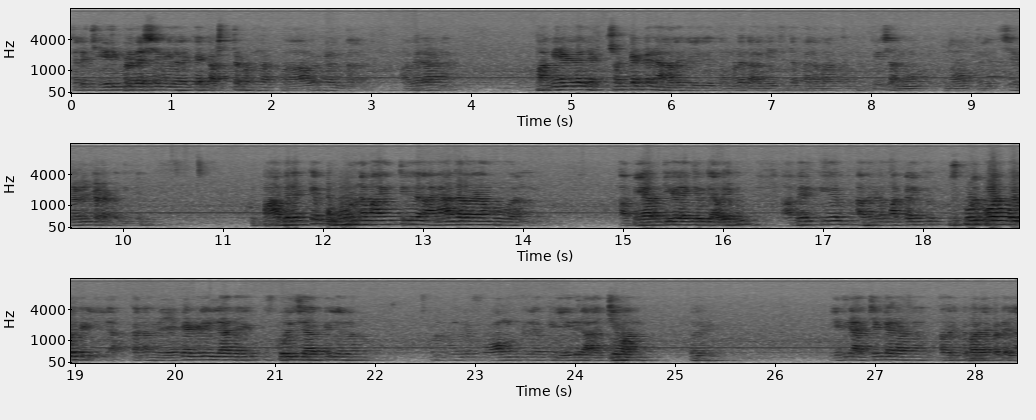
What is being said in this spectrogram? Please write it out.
ചില ചേരി പ്രദേശങ്ങളിലൊക്കെ കഷ്ടപ്പെടുന്ന പാവങ്ങളുണ്ടാകും അവരാണ്. അങ്ങനെയുള്ള ലക്ഷക്കണക്കിന് ആളുകളിൽ നമ്മുടെ രാജ്യത്തിന്റെ പല പ്രത്യേകിച്ച് സമൂഹം നോർത്തിൽ ചിതറിക്കിടക്കുന്നു അവരൊക്കെ പൂർണമായിട്ട് അനാഥരാകാൻ പോവുകയാണ്. അഭയാർത്ഥികളായിട്ട് അവർക്കും അവർക്ക് അവരുടെ മക്കൾക്ക് സ്കൂളിൽ പോകാൻ പോലും കഴിയില്ല. കാരണം രേഖകളില്ലാതെ സ്കൂളിൽ ചേർക്കില്ലല്ലോ. സ്കൂളിൽ ഫോമിലൊക്കെ ഏത് രാജ്യമാണ് അവർ ഏത് രാജ്യക്കാരാണ് അവർക്ക് പറയപ്പെട്ടില്ല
